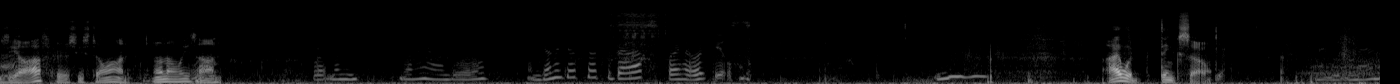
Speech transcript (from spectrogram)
Is he off or is he still on? Oh no, he's on. Just letting him run around a little. I'm gonna guess that's a bass by how it feels. hmm I would think so. Imagine.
